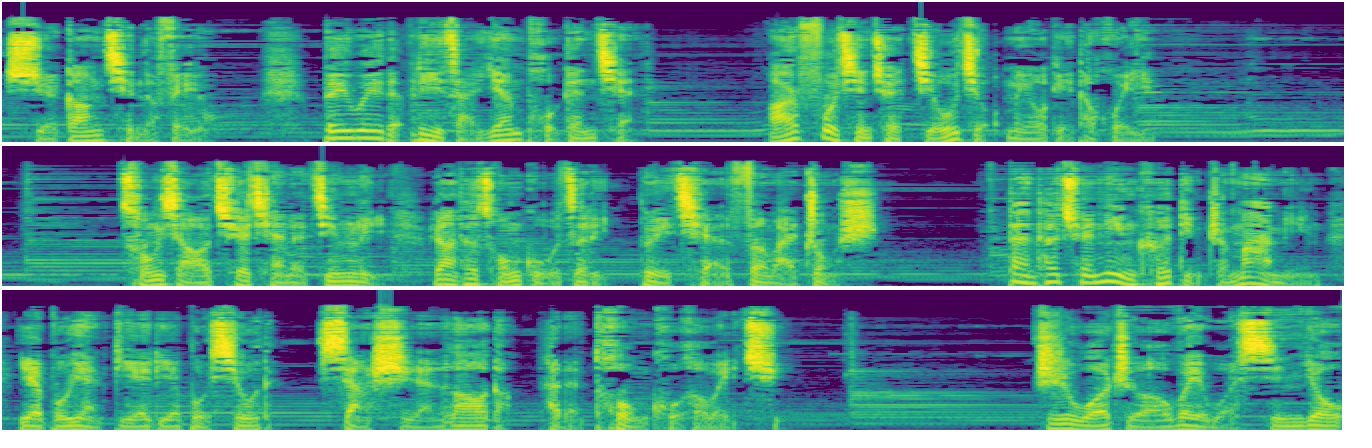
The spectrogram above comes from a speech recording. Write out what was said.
学钢琴的费用，卑微地立在烟铺跟前，而父亲却久久没有给她回应。从小缺钱的经历，让她从骨子里对钱分外重视。但他却宁可顶着骂名，也不愿喋喋不休地向世人唠叨他的痛苦和委屈。知我者为我心忧，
